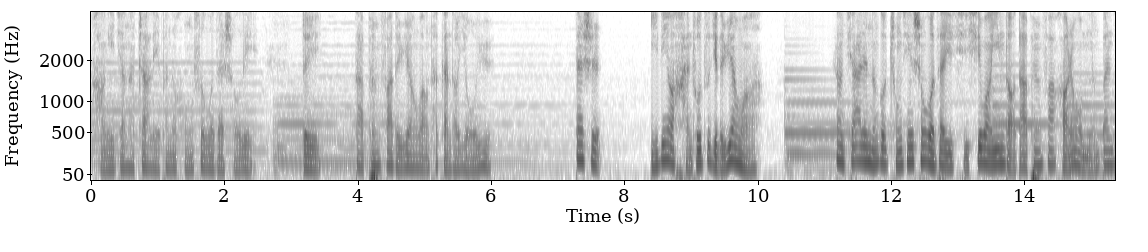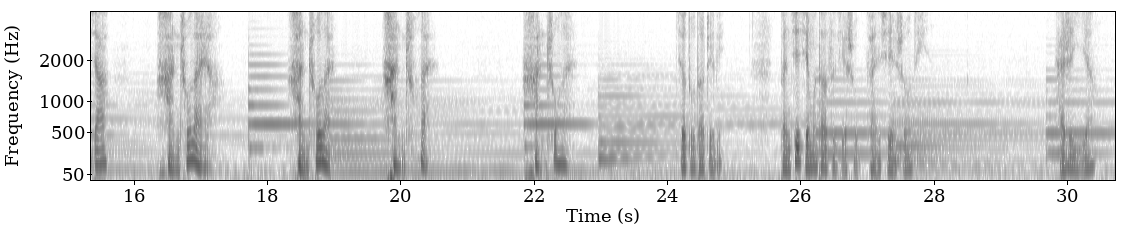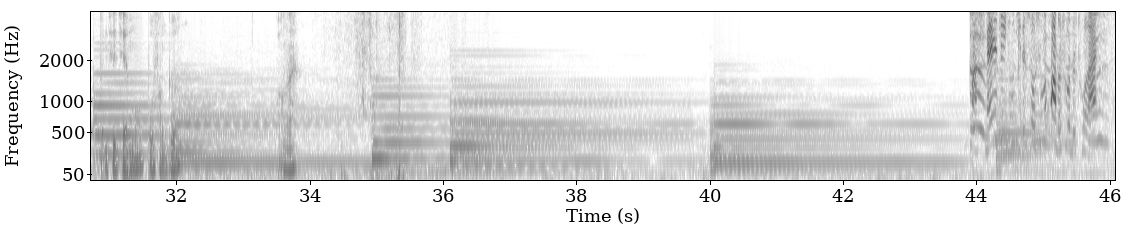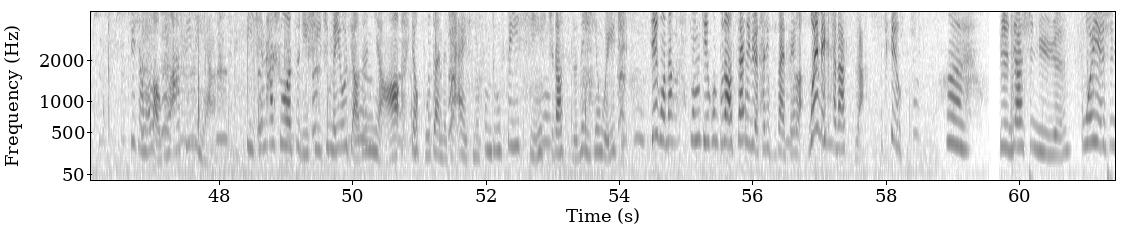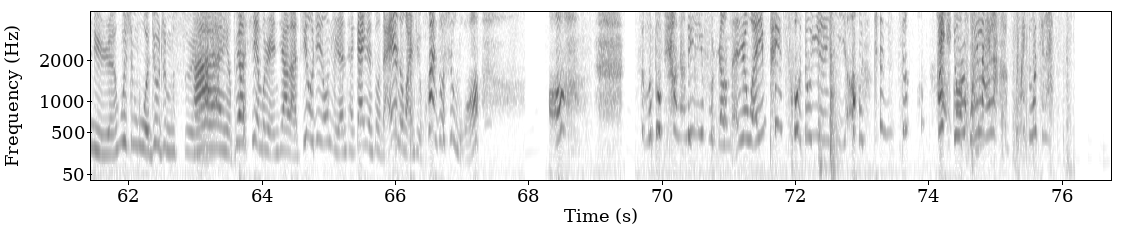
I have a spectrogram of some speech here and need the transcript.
行一将那炸裂般的红色握在手里，对大喷发的愿望，他感到犹豫。但是，一定要喊出自己的愿望啊！让家人能够重新生活在一起，希望樱岛大喷发，好让我们能搬家。喊出来呀！喊出来！喊出来！喊出来！就读到这里。本期节目到此结束，感谢收听。还是一样，本期节目播放歌，晚安。男人追求你的时候，什么话都说得出来。就像我老公阿飞那样，以前他说自己是一只没有脚的鸟，要不断的在爱情的风中飞行，直到死的那一天为止。结果呢？我们结婚不到三个月，他就不再飞了。我也没看他死啊。哎，人家是女人，我也是女人，为什么我就这么衰？哎呀，不要羡慕人家了，只有这种女人才甘愿做男人的玩具。换做是我，哦，这么多漂亮的衣服让男人玩一辈子，我都愿意哦。真的，哎，有人回来了，快躲起来。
